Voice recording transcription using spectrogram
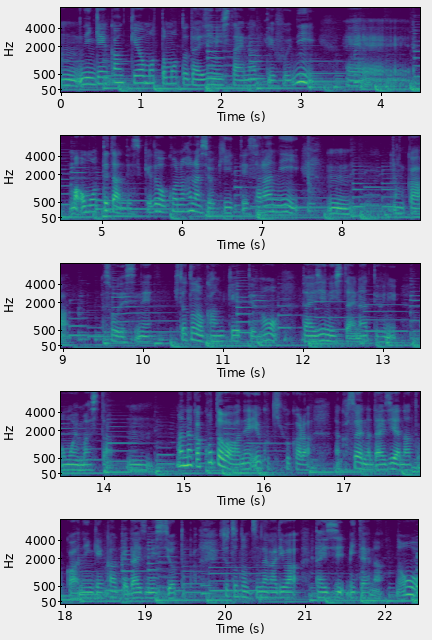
うん、人間関係をもっともっと大事にしたいなっていうふうに、えーまあ、思ってたんですけどこの話を聞いてさらに、うん、なんかそうですね人との関係っていうのを大事にしたいなっていうふうに思いました。うんまあ、なんか言葉はねよく聞くからなんかそうやな大事やなとか人間関係大事にしようとか人とのつながりは大事みたいなのを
